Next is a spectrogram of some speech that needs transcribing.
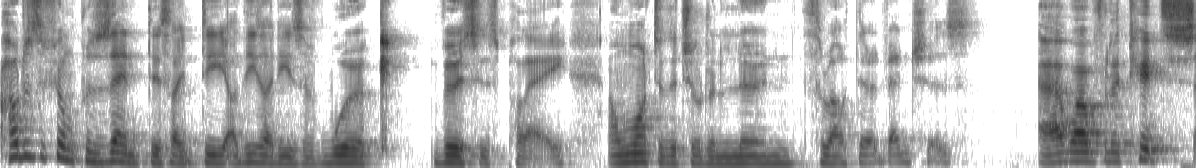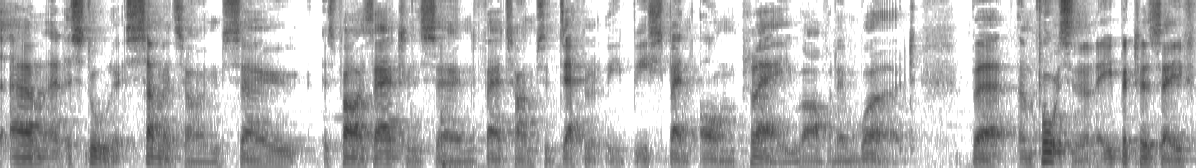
how does the film present this idea, these ideas of work versus play, and what do the children learn throughout their adventures? Uh, well, for the kids um, at the school, it's summertime, so as far as they're concerned, their time should definitely be spent on play rather than work. But unfortunately, because they've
